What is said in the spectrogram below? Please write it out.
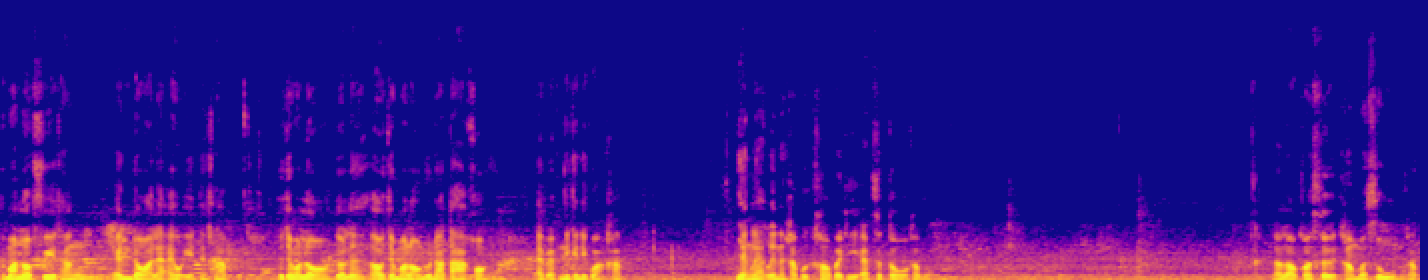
สามารถโหลดฟรีทั้ง Android และ iOS นะครับ เดี๋ยวจะมาลองเดี๋ยวเราจะมาลองดูหน้าตาของแอปแอปนี้กันดีกว่าครับ อย่างแรกเลยนะครับคือเข้าไปที่ App Store ครับผม แล้วเราก็เสิร์ชคำว่า Zoom ครับ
